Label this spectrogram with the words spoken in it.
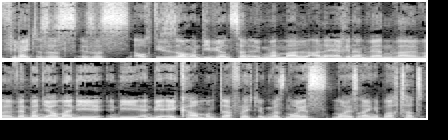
vielleicht ist es, ist es auch die Saison, an die wir uns dann irgendwann mal alle erinnern werden, weil, weil wenn man ja mal in die, in die NBA kam und da vielleicht irgendwas Neues, Neues reingebracht hat.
